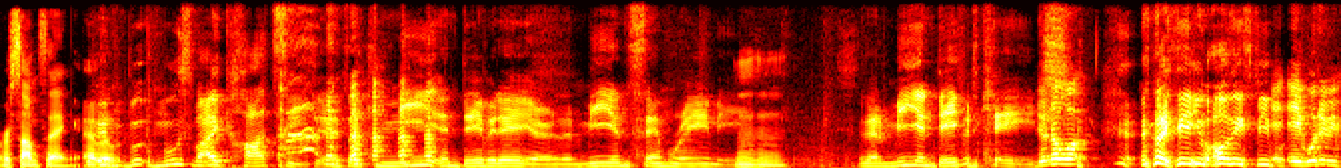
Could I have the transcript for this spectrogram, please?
or something. And it'll- Moose Mike hot seat. and It's like me and David Ayer, then me and Sam Raimi, Mhm. and then me and David Cage. You know what? like all these people. It, it would be.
